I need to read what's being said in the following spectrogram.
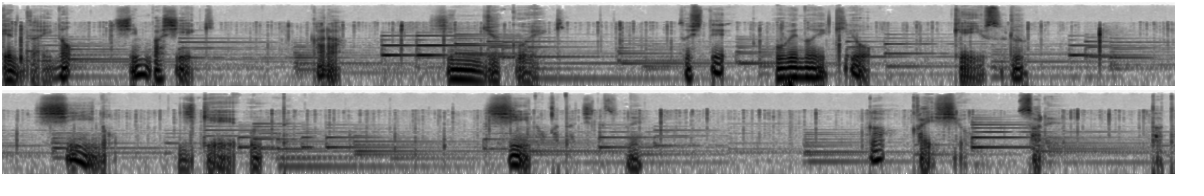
現在の新橋駅から新宿駅、そして上野駅を経由する C の時系運転。C の形ですね。が開始をされたと。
